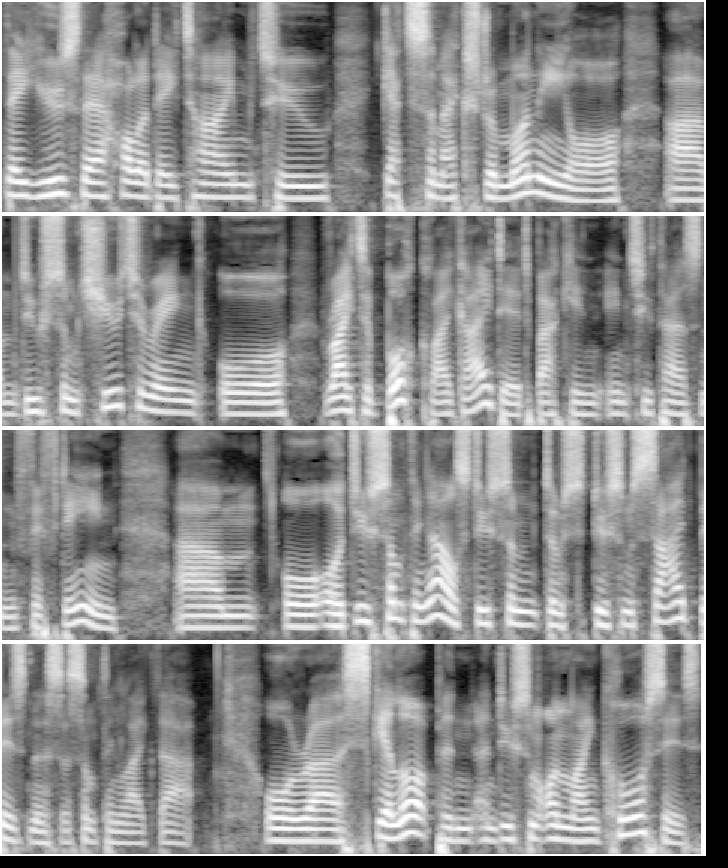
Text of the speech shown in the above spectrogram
they use their holiday time to get some extra money or um, do some tutoring or write a book like I did back in, in 2015 um, or, or do something else, do some, do some side business or something like that or uh, skill up and, and do some online courses.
